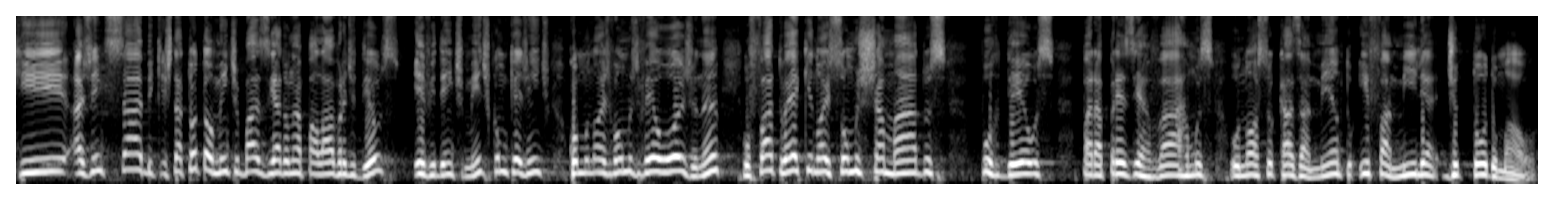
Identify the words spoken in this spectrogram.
que a gente sabe que está totalmente baseado na palavra de Deus, evidentemente, como que a gente, como nós vamos ver hoje, né? O fato é que nós somos chamados por Deus para preservarmos o nosso casamento e família de todo mal.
